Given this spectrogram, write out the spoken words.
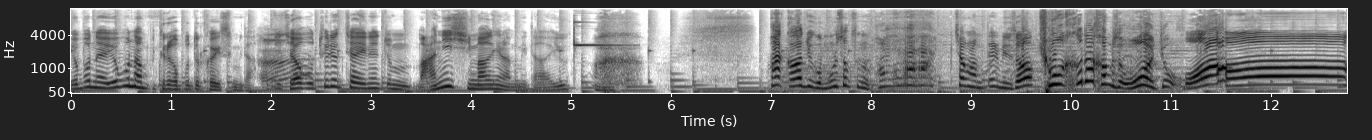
요번에 요번 한번 들어가 보도록 하겠습니다. 이제 저하고 투력 차이는 좀 많이 심하긴 합니다. 육... 팍 가가지고 물속성을 팔락 창을 한번 때리면서 좋아 크다 하면서 와, 저, 와!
